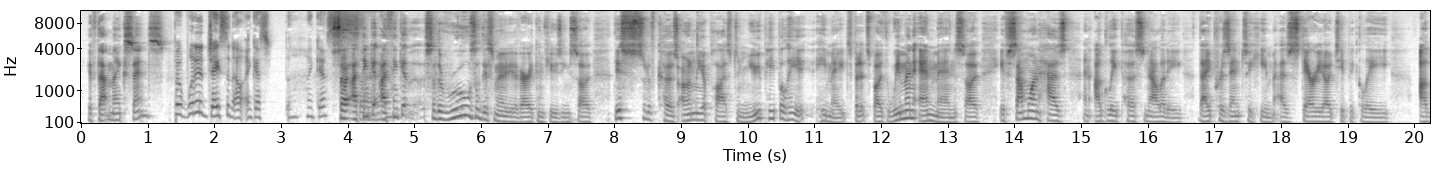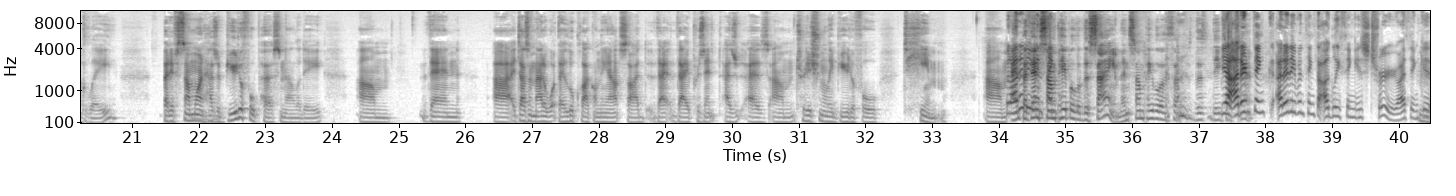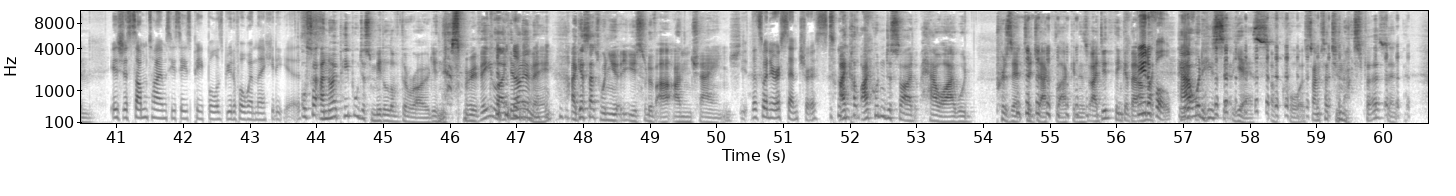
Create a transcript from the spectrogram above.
if that makes sense. But would it Jason? I guess. I guess. So I think I think it, so. The rules of this movie are very confusing. So this sort of curse only applies to new people he he meets, but it's both women and men. So if someone has an ugly personality, they present to him as stereotypically ugly. But if someone has a beautiful personality, um, then uh, it doesn't matter what they look like on the outside. They they present as as um, traditionally beautiful to him. Um, But and, but then some think- people are the same. Then some people are the, the, the Yeah, I don't think I don't even think the ugly thing is true. I think it Hmm. is just sometimes he sees people as beautiful when they're hideous. Also, I know people just middle of the road in this movie. Like, you know what I mean? I guess that's when you you sort of are unchanged. That's when you're a centrist. I, I couldn't decide how I would present to Jack Black in this. I did think about I'm like, Beautiful, how would he say? Yes, of course. I'm such a nice person.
